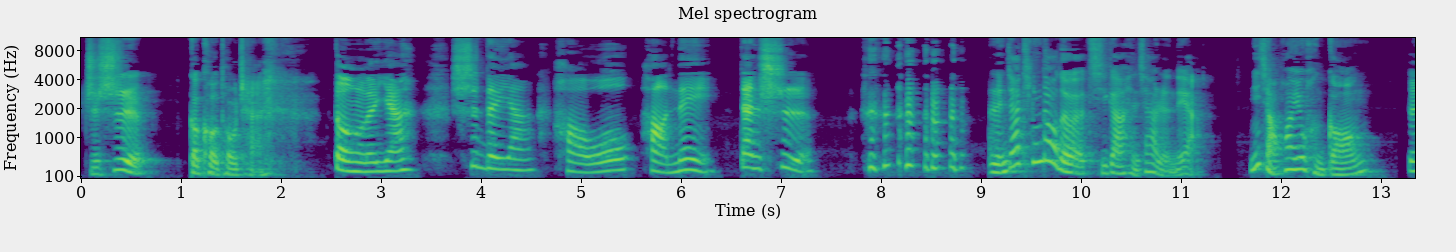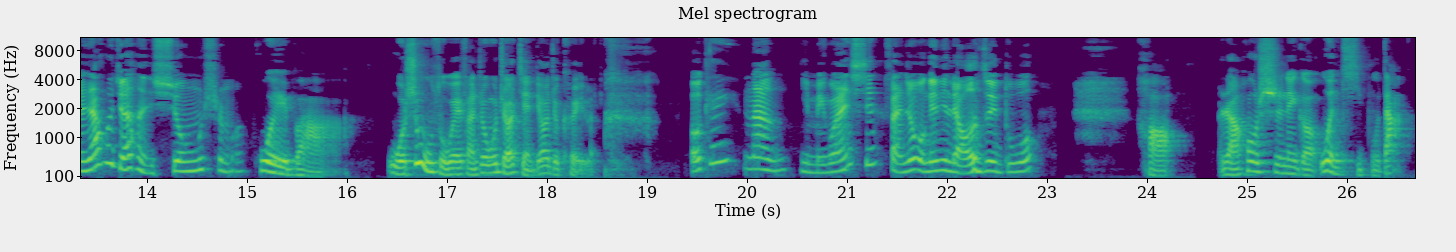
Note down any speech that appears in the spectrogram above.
只是个口头禅。懂了呀，是的呀，好哦，好呢，但是，人家听到的体感很吓人的呀。你讲话又很刚，人家会觉得很凶是吗会吧？我是无所谓，反正我只要剪掉就可以了。OK，那也没关系，反正我跟你聊的最多。好，然后是那个问题不大，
